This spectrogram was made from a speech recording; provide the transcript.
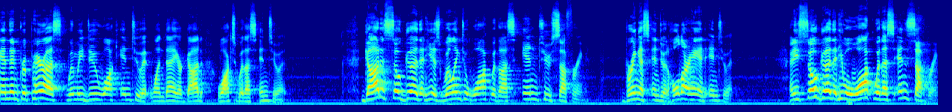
and then prepare us when we do walk into it one day or God walks with us into it. God is so good that He is willing to walk with us into suffering, bring us into it, hold our hand into it. And He's so good that He will walk with us in suffering.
